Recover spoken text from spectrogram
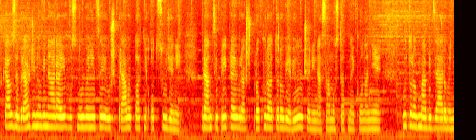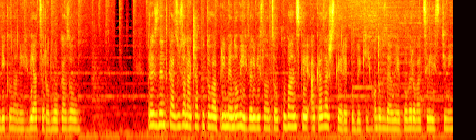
V kauze vraždy novinára jeho snúbenice je už právoplatne odsúdený. V rámci prípravy vražd prokurátorov je vylúčený na samostatné konanie. V útorok má byť zároveň vykonaných viacero dôkazov. Prezidentka Zuzana Čaputová príjme nových veľvyslancov Kubánskej a Kazašskej republiky. Odovzdajú jej poverovací listiny.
